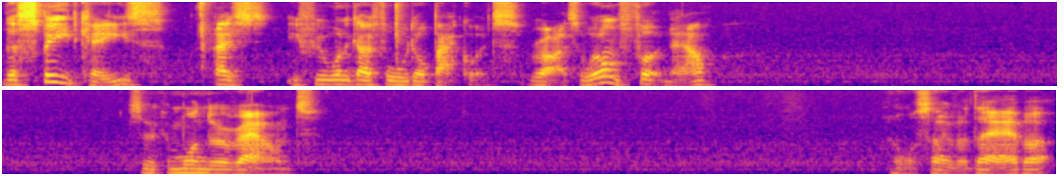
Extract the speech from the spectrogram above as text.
the speed keys as if you want to go forward or backwards. Right, so we're on foot now. So we can wander around. what's over there, but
